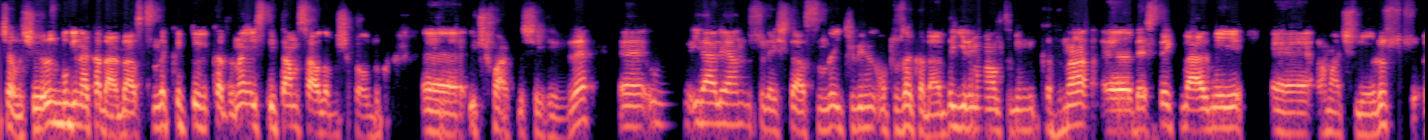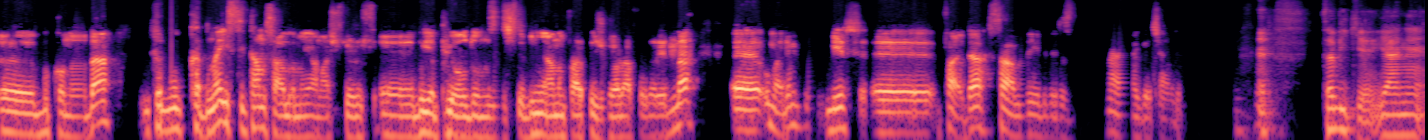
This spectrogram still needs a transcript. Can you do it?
çalışıyoruz. Bugüne kadar da aslında 41 kadına istihdam sağlamış olduk e, üç farklı şehirde. E, ilerleyen süreçte aslında 2030'a kadar da 26 bin kadına e, destek vermeyi e, amaçlıyoruz e, bu konuda bu kadına istihdam sağlamayı amaçlıyoruz e, bu yapıyor olduğumuz işte dünyanın farklı coğrafyalarında. E, umarım bir e, fayda sağlayabiliriz her geçen gün. Tabii ki yani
